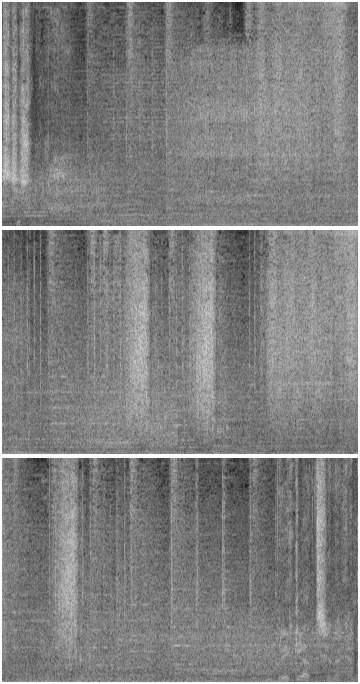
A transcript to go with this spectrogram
আসছি সুমনা ব্রেক লাগছে না কেন?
